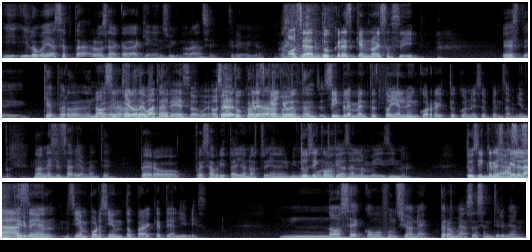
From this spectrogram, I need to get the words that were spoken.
Y, y lo voy a aceptar, o sea, cada quien en su ignorancia, creo yo. O sea, ¿tú crees que no es así? Este, ¿qué, perdón? No, ¿Cuál sí quiero debatir eso, güey. O sea, ¿tú ¿cuál crees que yo simplemente estoy en lo incorrecto con ese pensamiento? No necesariamente, pero pues ahorita yo no estoy en el mismo Tú sí punto. confías en la medicina. Tú sí crees que la hacen 100% para que te alivies. No sé cómo funcione, pero me hace sentir bien.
